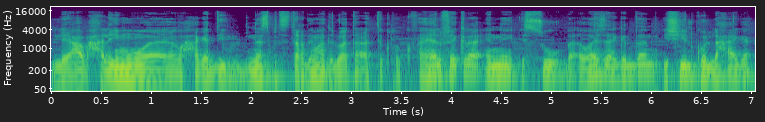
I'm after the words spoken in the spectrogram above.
لعبد الحليم وحاجات دي الناس بتستخدمها دلوقتي على التيك توك. فهي الفكرة إن السوق بقى واسع جدا يشيل كل حاجة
